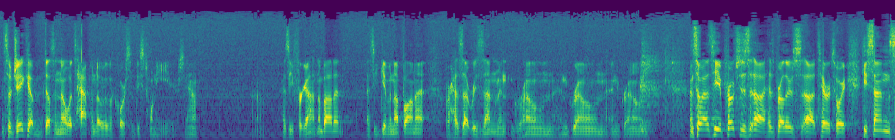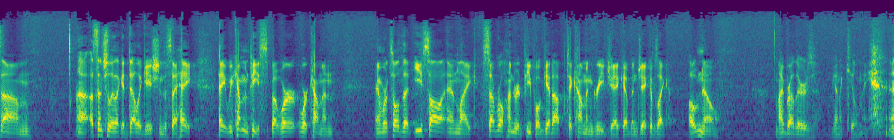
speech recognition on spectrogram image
And so Jacob doesn't know what's happened over the course of these 20 years. Yeah? Uh, has he forgotten about it? Has he given up on it? Or has that resentment grown and grown and grown? And so as he approaches uh, his brother's uh, territory, he sends. Um, uh, essentially like a delegation to say, hey, hey, we come in peace, but we're, we're coming. And we're told that Esau and like several hundred people get up to come and greet Jacob, and Jacob's like, oh no, my brother's going to kill me.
